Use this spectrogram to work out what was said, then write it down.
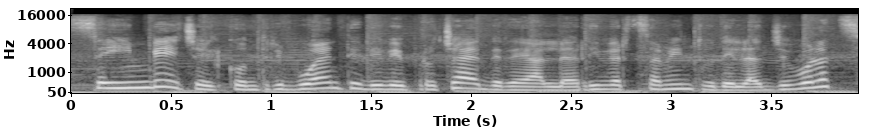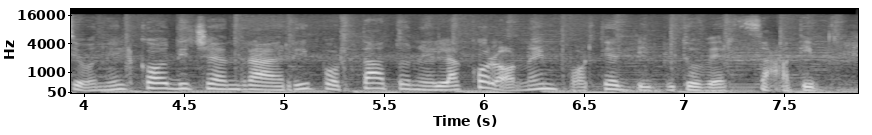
Se invece il contribuente deve procedere al riversamento dell'agevolazione, il codice andrà riportato nella colonna importi a debito versati.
